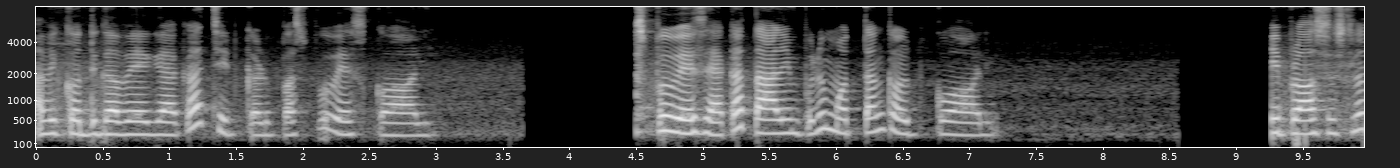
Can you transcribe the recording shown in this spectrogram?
అవి కొద్దిగా వేగాక చిట్కడు పసుపు వేసుకోవాలి. పసుపు వేసాక తాలింపును మొత్తం కలుపుకోవాలి. ఈ ప్రాసెస్లో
